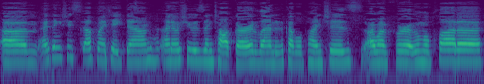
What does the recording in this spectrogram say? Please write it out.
um, I think she stuffed my takedown. I know she was in top guard, landed a couple punches. I went for a omoplata,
